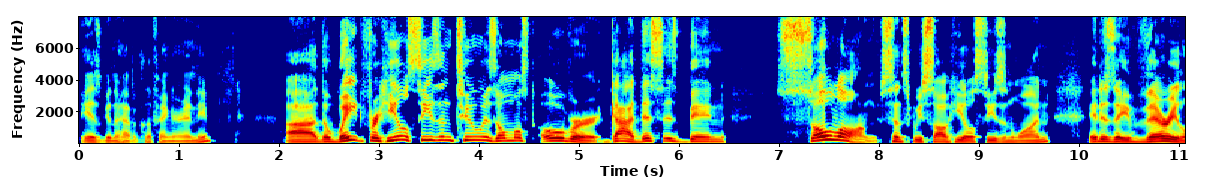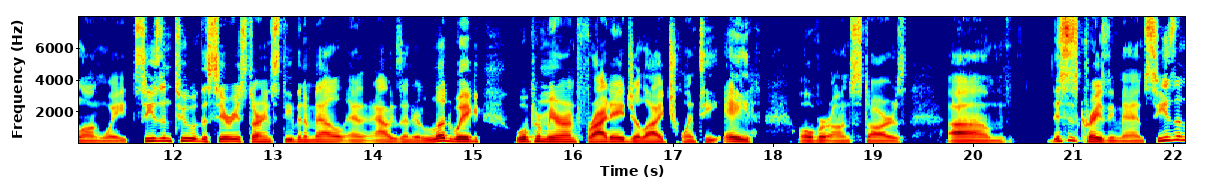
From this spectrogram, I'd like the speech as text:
is going to have a cliffhanger ending. Uh, the wait for Heels season two is almost over. God, this has been so long since we saw Heels season one. It is a very long wait. Season two of the series, starring Stephen Amell and Alexander Ludwig, will premiere on Friday, July 28th over on Starz. Um, this is crazy, man. Season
